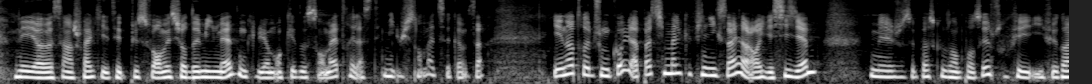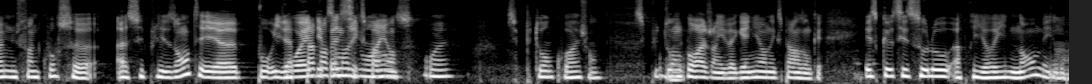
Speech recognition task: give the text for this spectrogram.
mais euh, c'est un cheval qui était plus formé sur 2000 mètres, donc il lui a manqué 200 mètres, et là c'était 1800 mètres, c'est comme ça. Et notre Junko, il a pas si mal que que ça, alors il est sixième, mais je sais pas ce que vous en pensez, je trouve qu'il fait quand même une fin de course euh, assez plaisante, et euh, pour, il a Ouais, pas il forcément d'expérience. Ouais. C'est plutôt encourageant. C'est plutôt Ouais. encourageant, il va gagner en expérience. Donc, est-ce que c'est solo? A priori, non, mais Non. bon,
